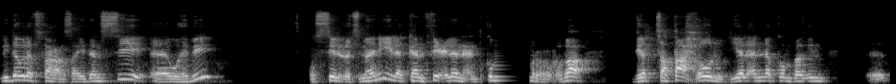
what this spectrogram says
لدولة فرنسا؟ اذا السي آه، وهبي والسي العثماني إلا كان فعلا عندكم الرغبة ديال التطاحن وديال أنكم باغيين آه،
